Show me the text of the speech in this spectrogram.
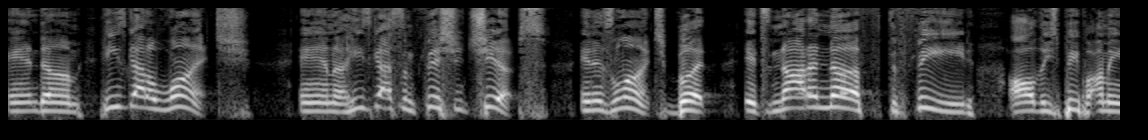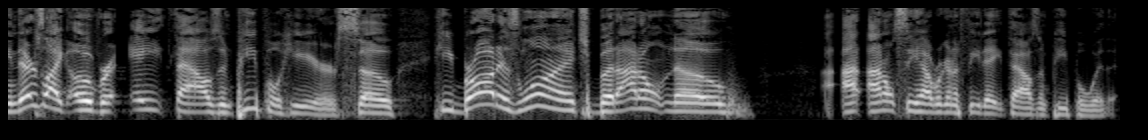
and um, he's got a lunch, and uh, he's got some fish and chips in his lunch, but it's not enough to feed all these people. I mean, there's like over 8,000 people here. So he brought his lunch, but I don't know I, I don't see how we're going to feed 8,000 people with it.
